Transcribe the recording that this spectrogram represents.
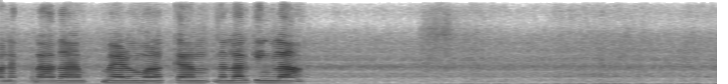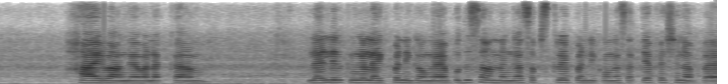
வணக் ராதா மேடம் வணக்கம். நல்லா இருக்கீங்களா? ஹாய் வாங்க வணக்கம். லைவில் இருக்குங்க லைக் பண்ணிக்கோங்க. புதுசாக வந்தவங்க சப்ஸ்கிரைப் பண்ணிக்கோங்க. சத்யா ஃபேஷன் அப்போ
